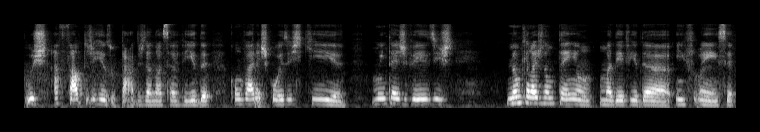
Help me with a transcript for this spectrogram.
os, a falta de resultados da nossa vida com várias coisas que muitas vezes não que elas não tenham uma devida influência,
